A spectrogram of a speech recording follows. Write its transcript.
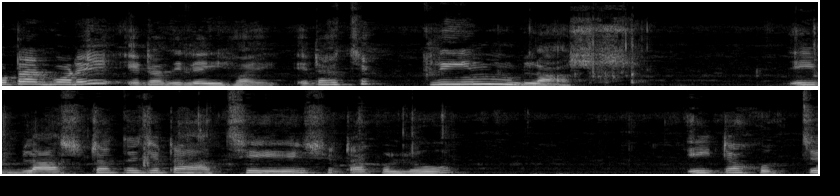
ওটার পরে এটা দিলেই হয়। এটা হচ্ছে ক্রিম ব্লাশ এই ব্লাশটাতে যেটা আছে, সেটা হলো, এইটা হচ্ছে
